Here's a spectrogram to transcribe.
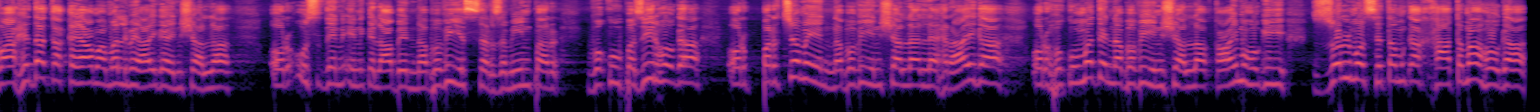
واحدہ کا قیام عمل میں آئے گا انشاءاللہ۔ اور اس دن انقلاب نبوی اس سرزمین پر وقوع پذیر ہوگا اور پرچم نبوی انشاءاللہ لہرائے گا اور حکومت نبوی انشاءاللہ قائم ہوگی، ظلم و ستم کا خاتمہ ہوگا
